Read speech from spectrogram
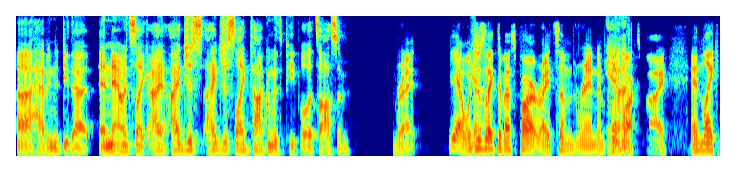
uh having to do that. And now it's like i i just i just like talking with people. It's awesome. Right. Yeah which is like the best part right? Some random kid Yeah. walks by and like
